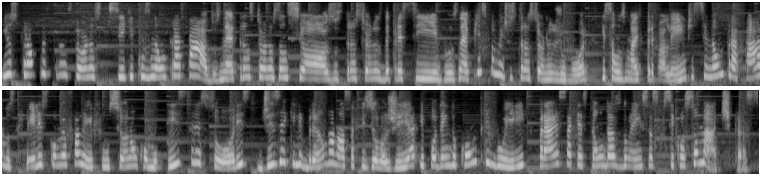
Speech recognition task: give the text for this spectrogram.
E os próprios transtornos psíquicos não tratados, né? Transtornos ansiosos, transtornos depressivos, né? Principalmente os transtornos de humor, que são os mais prevalentes, se não tratados, eles, como eu falei, funcionam como estressores, desequilibrando a nossa fisiologia e podendo contribuir para essa questão das doenças psicossomáticas.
